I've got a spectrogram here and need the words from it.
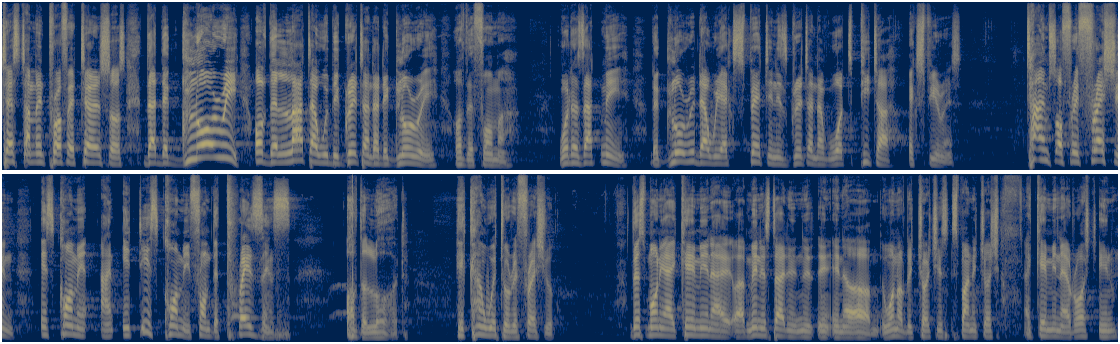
Testament prophet tells us that the glory of the latter will be greater than the glory of the former. What does that mean? The glory that we're expecting is greater than what Peter experienced. Times of refreshing is coming, and it is coming from the presence of the Lord. He can't wait to refresh you. This morning I came in, I ministered in, in, in um, one of the churches, Spanish church. I came in, I rushed in.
